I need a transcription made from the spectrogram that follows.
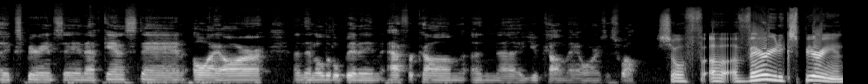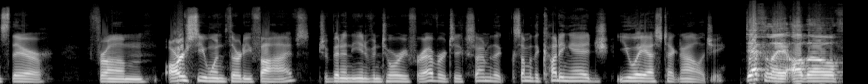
experience in Afghanistan, OIR, and then a little bit in AFRICOM and EUCOM AORs as well. So, a varied experience there from RC 135s, which have been in the inventory forever, to some of the some of the cutting edge UAS technology. Definitely, although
